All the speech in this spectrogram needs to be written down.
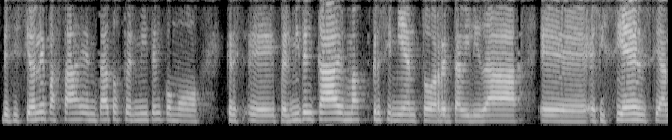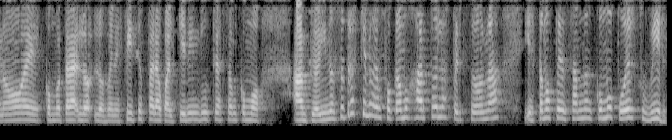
decisiones basadas en datos permiten como eh, permiten cada vez más crecimiento, rentabilidad, eh, eficiencia, ¿no? Es como los beneficios para cualquier industria son como amplio. Y nosotros que nos enfocamos harto en las personas y estamos pensando en cómo poder subir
